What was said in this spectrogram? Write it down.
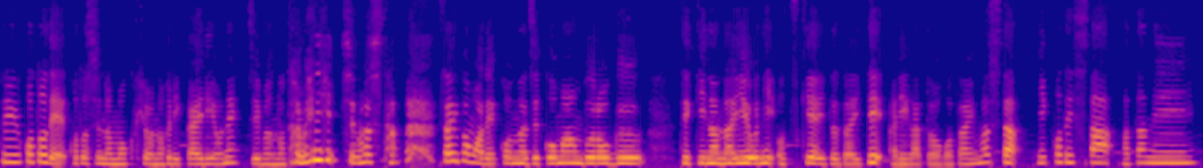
ということで今年の目標の振り返りをね自分のためにしました 最後までこんな自己満ブログ的な内容にお付き合いいただいてありがとうございました。ニコでした。またね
